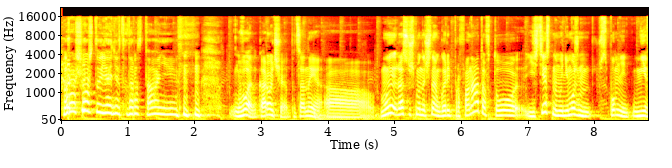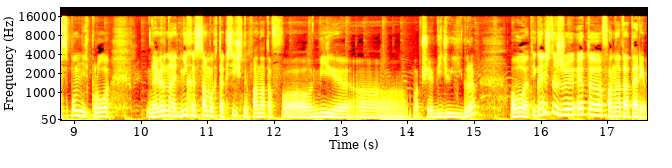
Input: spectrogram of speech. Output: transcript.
хорошо, что я не в Татарстане. Вот, короче, пацаны, а, мы, раз уж мы начинаем говорить про фанатов, то, естественно, мы не можем вспомнить, не вспомнить про наверное, одних из самых токсичных фанатов э, в мире э, вообще видеоигр. Вот. И, конечно же, это фанат Atari.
